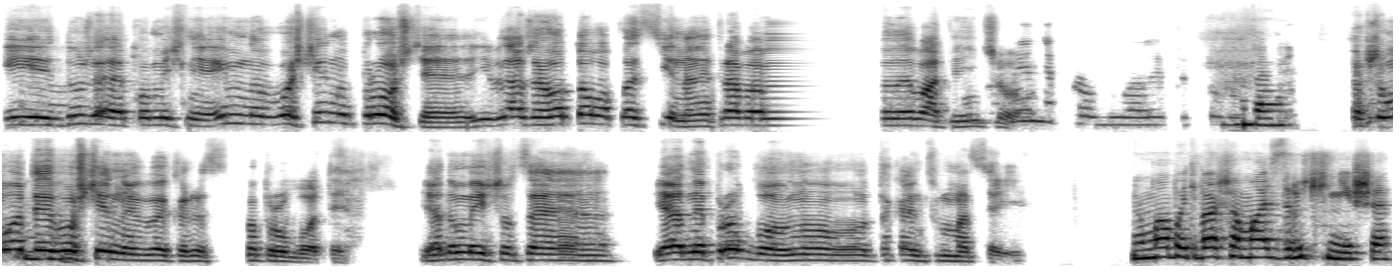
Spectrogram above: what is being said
і дуже помічний. Іменно вощину проще, і вона вже готова пластина, не треба виливати нічого. ми не пробували такого. Так що можете вощиною використати, попробувати. Я думаю, що це. Я не пробував, ну така інформація є. Ну, мабуть, ваша мазь зручніше.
